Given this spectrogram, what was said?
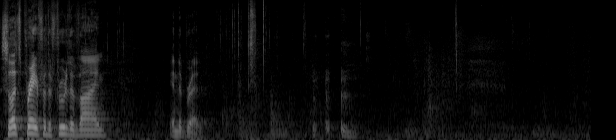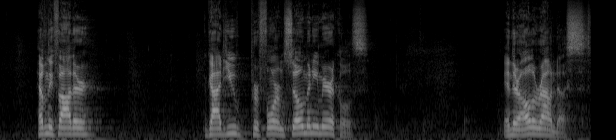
So let's pray for the fruit of the vine and the bread. Heavenly Father, God, you perform so many miracles, and they're all around us.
